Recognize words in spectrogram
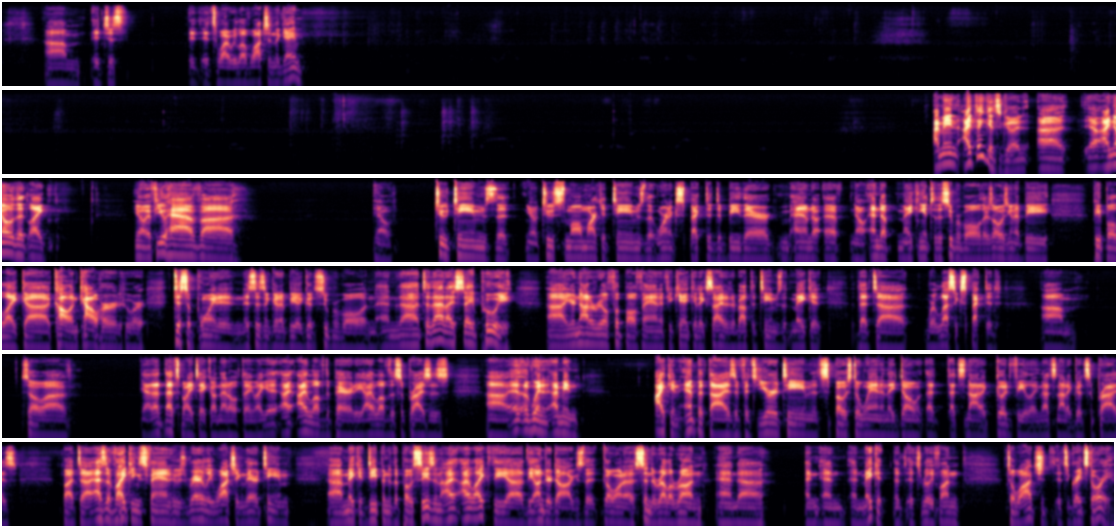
Um, it just it, it's why we love watching the game. I mean, I think it's good. Uh, yeah, I know that like, you know, if you have, uh, you know, two teams that you know, two small market teams that weren't expected to be there and uh, you know end up making it to the Super Bowl. There's always going to be people like uh, Colin Cowherd who are disappointed and this isn't going to be a good Super Bowl. And and uh, to that I say, pooey uh, you're not a real football fan if you can't get excited about the teams that make it that uh, were less expected. Um, so uh, yeah, that that's my take on that whole thing. Like it, I I love the parody. I love the surprises. Uh, when I mean. I can empathize if it's your team that's supposed to win and they don't. That that's not a good feeling. That's not a good surprise. But uh, as a Vikings fan who's rarely watching their team uh, make it deep into the postseason. I, I like the uh, the underdogs that go on a Cinderella run and uh, and and and make it. it. It's really fun to watch. It's a great story.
